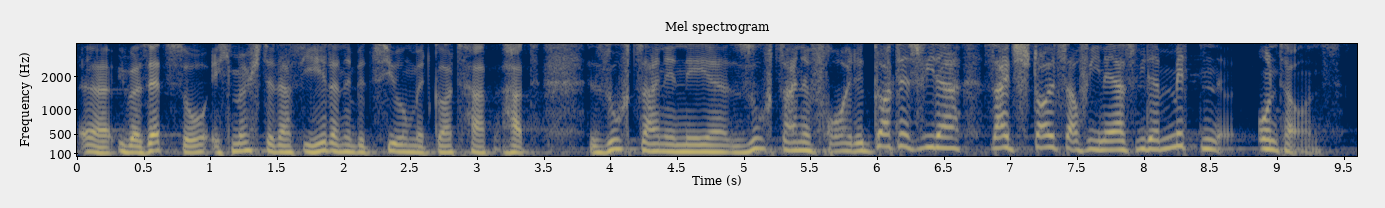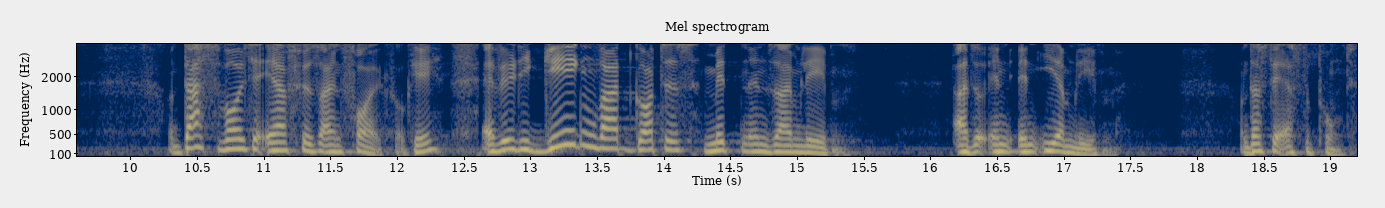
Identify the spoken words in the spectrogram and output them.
äh, übersetzt so, ich möchte, dass jeder eine Beziehung mit Gott hat, hat, sucht seine Nähe, sucht seine Freude. Gott ist wieder, seid stolz auf ihn, er ist wieder mitten unter uns. Und das wollte er für sein Volk, okay? Er will die Gegenwart Gottes mitten in seinem Leben, also in, in ihrem Leben. Und das ist der erste Punkt.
